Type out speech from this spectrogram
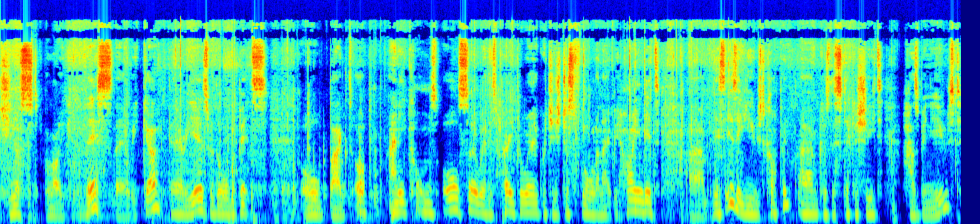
just like this. There we go. There he is with all the bits all bagged up. And he comes also with his paperwork, which is just fallen out behind it. Um, this is a used copy because um, the sticker sheet has been used.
